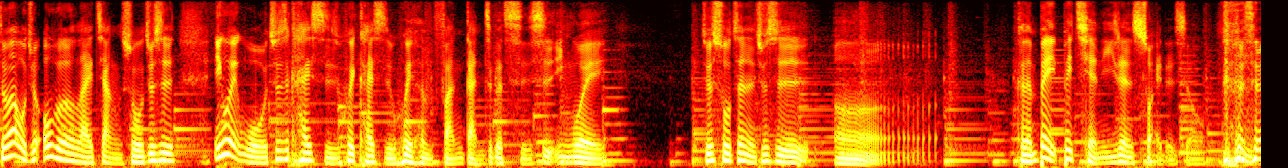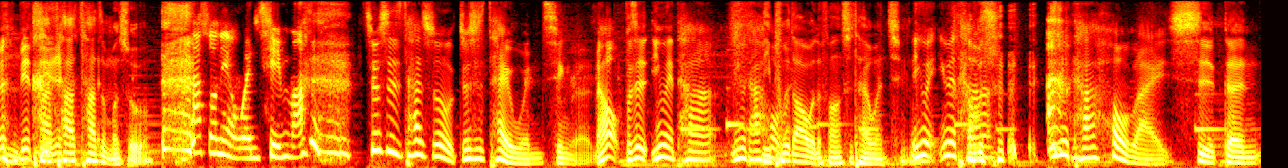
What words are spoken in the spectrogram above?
对啊，我觉得 overall 来讲说，就是因为我就是开始会开始会很反感这个词，是因为就是说真的，就是呃，可能被被前一任甩的时候，嗯、他他他怎么说？他说你很文青吗？就是他说我就是太文青了，然后不是因为他，因为他你扑到我的方式太文青了，因为因为他不是，因为他后来是跟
